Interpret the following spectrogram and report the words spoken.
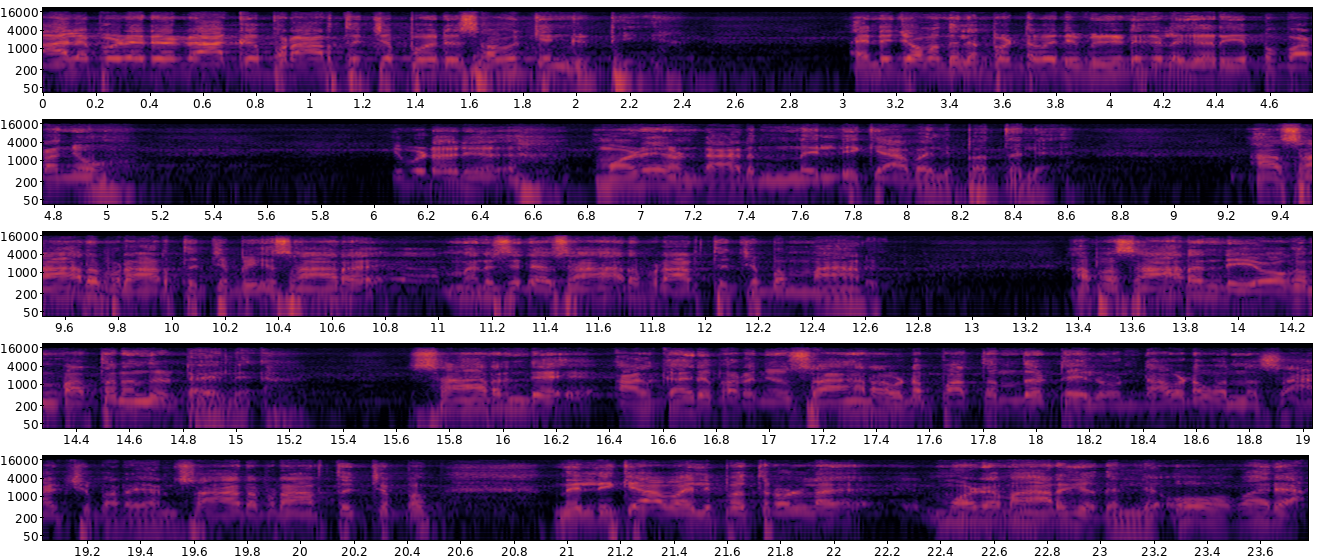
ആലപ്പുഴയിൽ ഒരാൾക്ക് പ്രാർത്ഥിച്ചപ്പോൾ ഒരു സൗഖ്യം കിട്ടി. അതിന്റെ ചുമതലപ്പെട്ടവർ വീടുകൾ കയറിയപ്പോൾ പറഞ്ഞു ഇവിടെ ഒരു മുഴയുണ്ടായിരുന്നു നെല്ലിക്കാ വലിപ്പത്തിൽ ആ സാറ് പ്രാർത്ഥിച്ചപ്പോൾ ഈ സാറ് മനസ്സിലെ സാറ് പ്രാർത്ഥിച്ചപ്പം മാറി. അപ്പോൾ സാറിന്റെ യോഗം പത്തനംതിട്ടയിൽ സാറിന്റെ ആൾക്കാർ പറഞ്ഞു സാർ അവിടെ പത്തനംതിട്ടയിലുണ്ട്. അവിടെ വന്ന് സാക്ഷി പറയാൻ. സാറ് പ്രാർത്ഥിച്ചപ്പം നെല്ലിക്കാ വലിപ്പത്തിലുള്ള മുഴ മാറിയതല്ലേ? ഓ വരാം.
